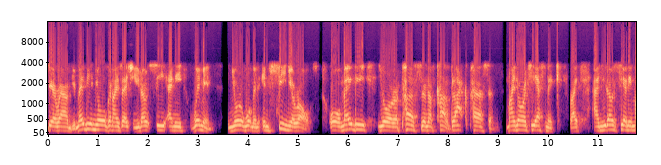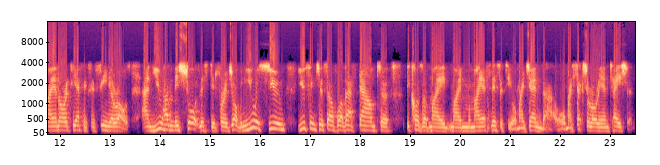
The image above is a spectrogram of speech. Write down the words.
see around you. Maybe in your organization, you don't see any women, and you're a woman in senior roles. Or maybe you're a person of color, black person, minority ethnic, right? And you don't see any minority ethnics in senior roles, and you haven't been shortlisted for a job, and you assume, you think to yourself, well, that's down to because of my my my ethnicity or my gender or my sexual orientation.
